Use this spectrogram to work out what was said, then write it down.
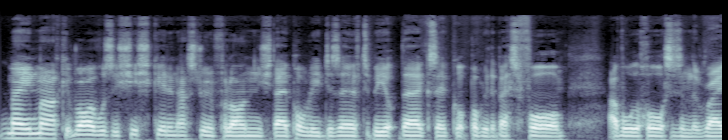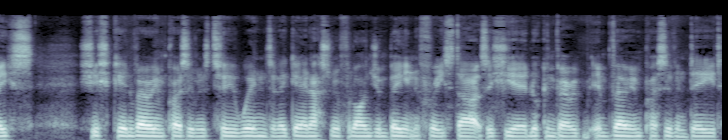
main market rivals are Shishkin and Asterion Forlonge. They probably deserve to be up there because they've got probably the best form of all the horses in the race. Shishkin very impressive in his two wins, and again Asterion Forlonge and beating three starts this year, looking very very impressive indeed.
